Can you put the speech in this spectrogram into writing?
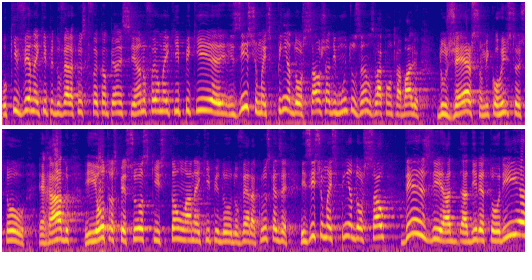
O que vê na equipe do Veracruz, que foi campeão esse ano, foi uma equipe que existe uma espinha dorsal já de muitos anos lá com o trabalho do Gerson, me corrija se eu estou errado, e outras pessoas que estão lá na equipe do, do Veracruz. Quer dizer, existe uma espinha dorsal desde a, a diretoria,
